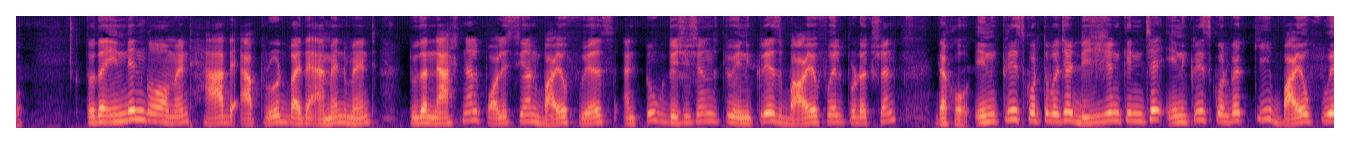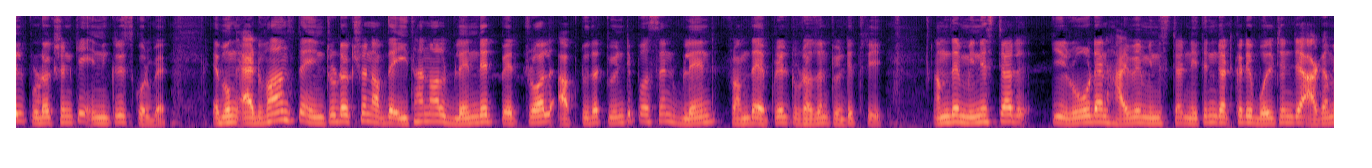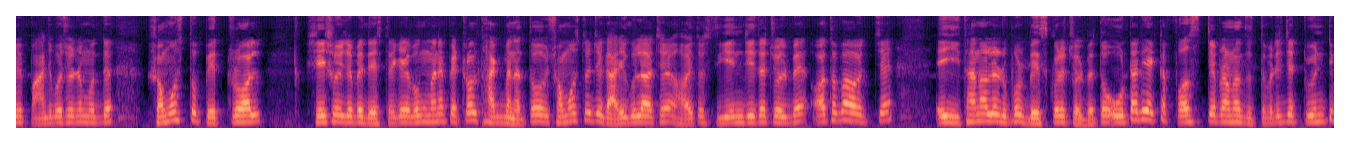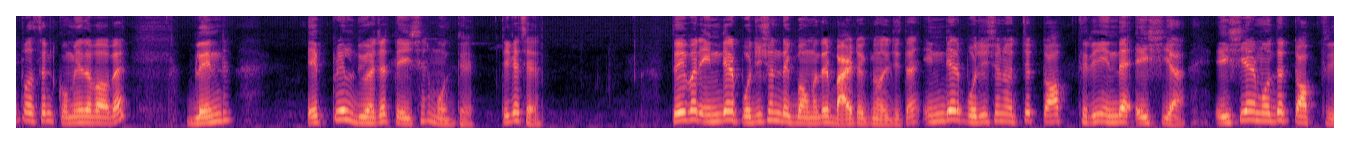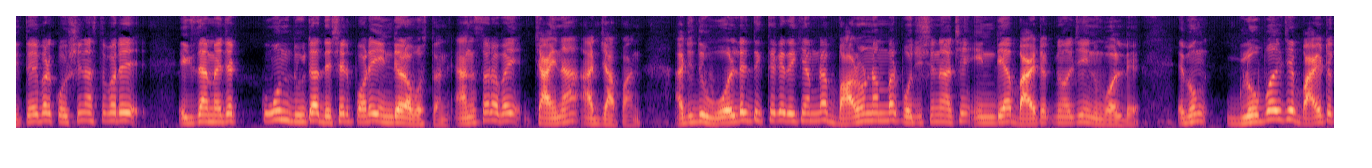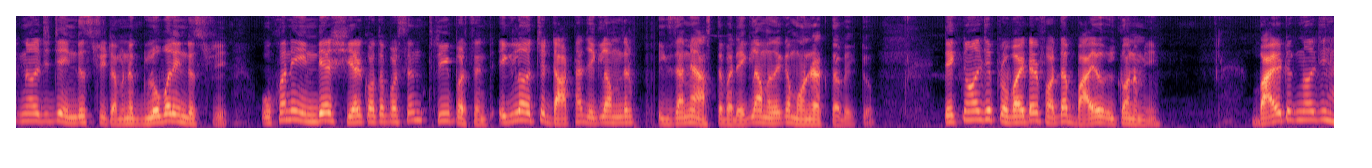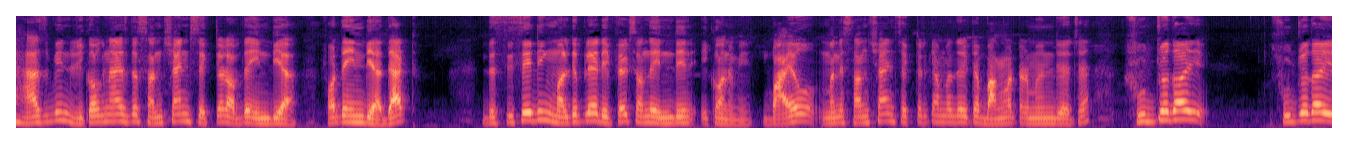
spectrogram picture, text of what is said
তো the Indian government had approved by the amendment to the national policy on biofuels and took decisions to increase biofuel production. দেখো ইনক্রিজ করতে বলছে ডিসিশন কি নিচ্ছে ইনক্রিজ করবে কি? বায়োফুয়েল প্রোডাকশনকে ইনক্রিজ করবে। এবং advance the introduction of the ethanol blended petrol up to the twenty percent blend from the April two thousand twenty three আমাদের মিনিস্টার কি road and highway minister Nitin Gadkari বলছেন যে, আগামী পাঁচ বছরের মধ্যে সমস্ত পেট্রোল শেষ হয়ে যাবে দেশ থেকে এবং মানে পেট্রোল থাকবে না। তো সমস্ত যে গাড়িগুলো আছে, হয়তো সিএনজিতে চলবে অথবা হচ্ছে এই ইথানলের উপর বেস করে চলবে। তো ওটারই একটা ফার্স্ট স্টেপ আমরা ধরতে পারি যে টোয়েন্টি পার্সেন্ট কমিয়ে দেওয়া হবে ব্লেন্ড এপ্রিল দু হাজার তেইশের মধ্যে, ঠিক আছে? তো এবার ইন্ডিয়ার পজিশন দেখব আমাদের বায়োটেকনোলজিতে ইন্ডিয়ার পজিশন হচ্ছে top three in the Asia এশিয়ার মধ্যে টপ থ্রি তো এবার কোশ্চেন আসতে পারে এক্সামে যে কোন দুইটা দেশের পরে ইন্ডিয়ার অবস্থান? অ্যান্সার হবে চায়না আর জাপান আর যদি ওয়ার্ল্ডের দিক থেকে দেখি আমরা বারো নম্বর পজিশনে আছে ইন্ডিয়া বায়োটেকনোলজি ইন ওয়ার্ল্ডে এবং গ্লোবাল যে বায়োটেকনোলজির যে ইন্ডাস্ট্রিটা মানে গ্লোবাল ইন্ডাস্ট্রি ওখানে ইন্ডিয়ার শেয়ার কত পার্সেন্ট থ্রি পার্সেন্ট এগুলো হচ্ছে ডাটা যেগুলো আমাদের এক্সামে আসতে পারে, এগুলো আমাদেরকে মনে রাখতে হবে একটু। Technology provider for the bio economy biotechnology has been recognise the sunshine sector of the India for the India that the seceding multiplier effects on the Indian economy bio মানে সানশাইন সেক্টরকে আমাদের একটা বাংলা টার্মিনোলজি আছে। সূর্যোদয় সূর্যোদয়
